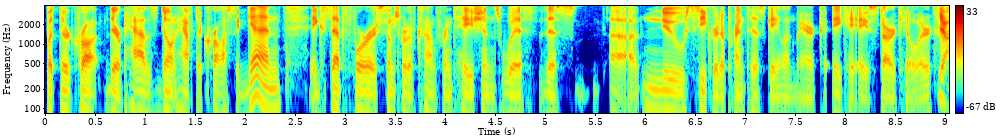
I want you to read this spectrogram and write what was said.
but their cro- their paths don't have to cross again, except for some sort of confrontations with this uh, new secret apprentice, Galen Marek, aka Star Killer. Yeah.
